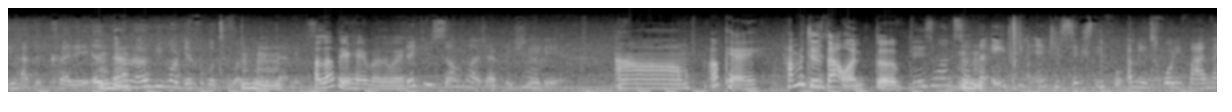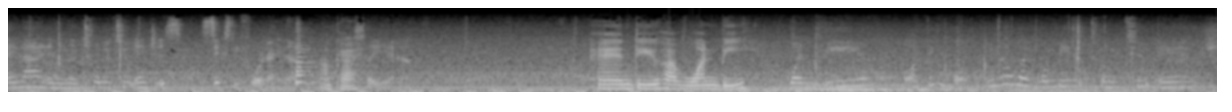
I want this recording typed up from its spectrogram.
you have to cut it. it I Mhm. don't know. It'll be more difficult to work with. Mhm. If that makes. I love your hair, by the way. Thank you so much. I appreciate it. Um. Okay. How much is that one? The. this ones, so Mhm. the 18 inch is 64. I mean, it's 45.99, and then the 22 inch is 64.99. Okay. So yeah, And do you have one B? One B. Oh, I think we have like one B 22 inch.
